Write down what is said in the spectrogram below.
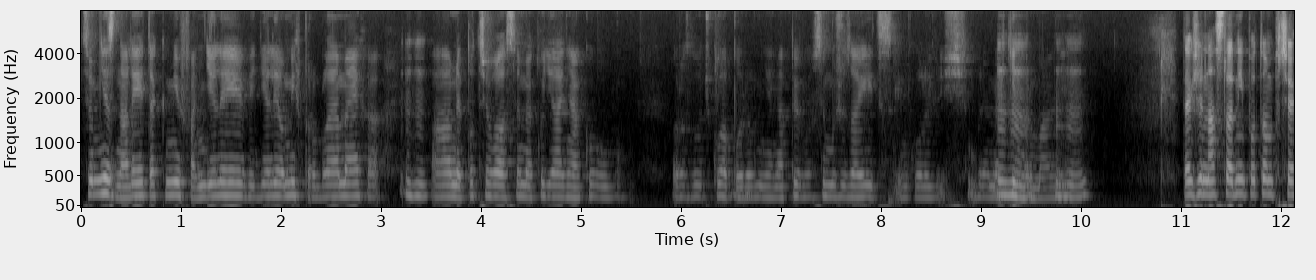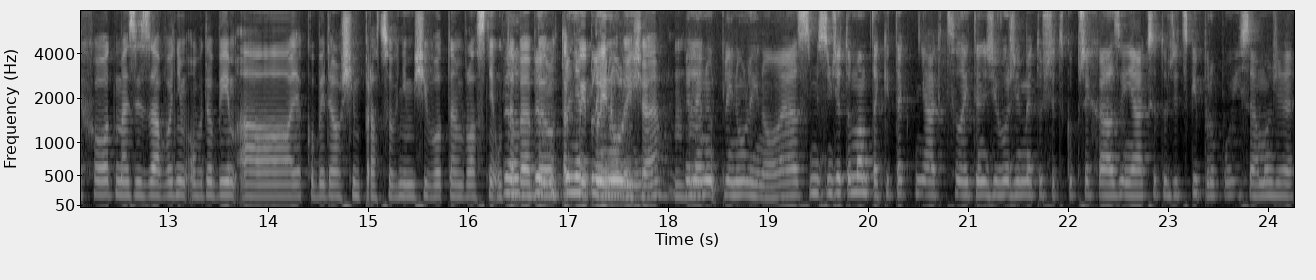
co mě znali, tak mě fandili, věděli o mých problémech a, mm-hmm. a nepotřebovala jsem jako dělat nějakou rozloučku a podobně. Na pivo si můžu zajít s kýmkoliv, když budeme chtít mm-hmm. normálně. Mm-hmm. Takže následný potom přechod mezi závodním obdobím a jakoby dalším pracovním životem vlastně u byl, tebe byl, byl takový plynulý, že? Byl plynulý, no. Já si myslím, že to mám taky tak nějak celý ten život, že mi to všechno přechází, nějak se to vždycky propojí samo, že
